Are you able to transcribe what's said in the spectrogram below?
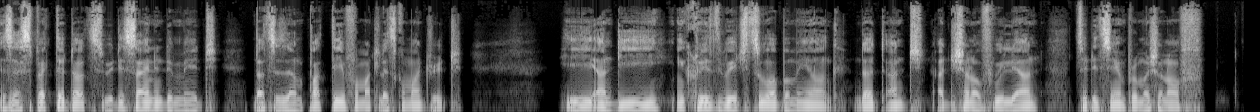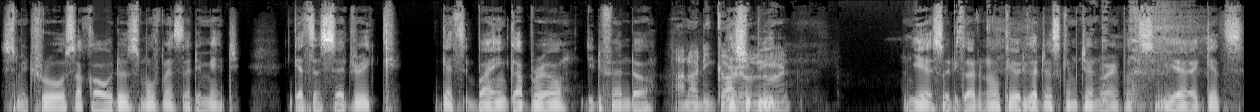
it's expected that with the signing they made, that is um Partey from Atletico Madrid, he and the increased wage to Aubameyang, that and addition of Willian to the team, promotion of Smith Rowe, Saka, all those movements that he made, getting Cedric, gets buying Gabriel, the defender, And Odegaard should be- alone. Yes, Odegaard. Okay, Odegaard just came January, but yeah, I get,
